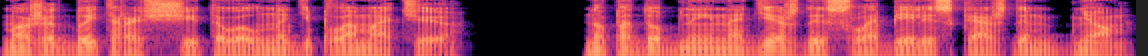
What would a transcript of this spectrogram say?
Может быть, рассчитывал на дипломатию. Но подобные надежды слабели с каждым днем.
